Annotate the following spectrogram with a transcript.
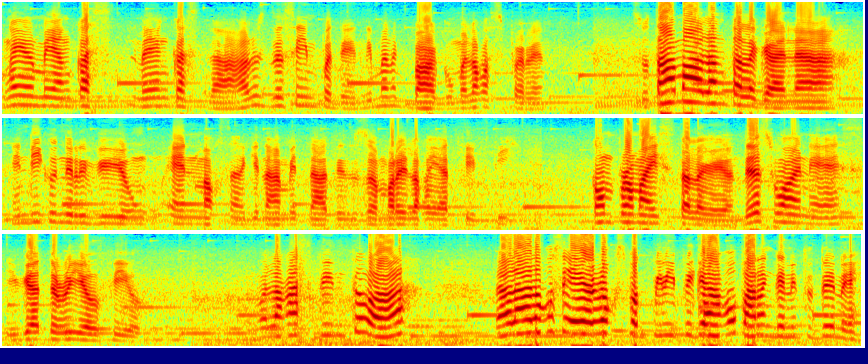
Ngayon may angkas, may angkas na. Halos the same pa din. Hindi man nagbago, malakas pa rin. So tama lang talaga na hindi ko ni-review yung NMAX na ginamit natin sa Marilaki at 50. Compromise talaga yon. This one is, you get the real feel. Malakas din to ah. Naalala ko si Aerox pag pinipiga ako, parang ganito din eh.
